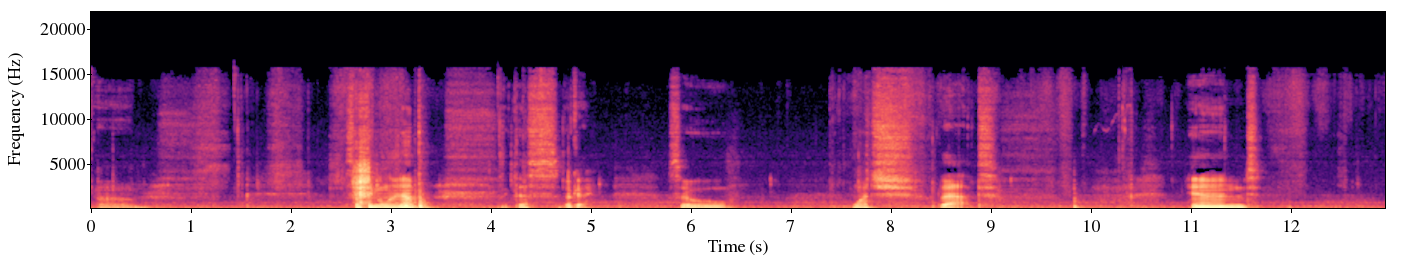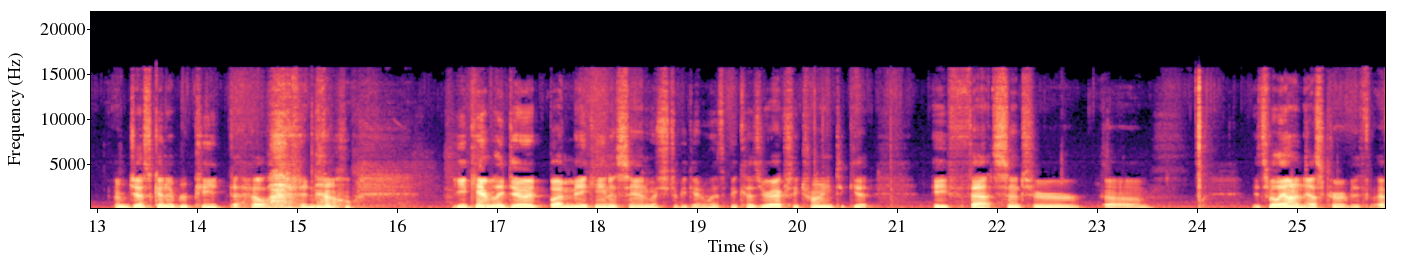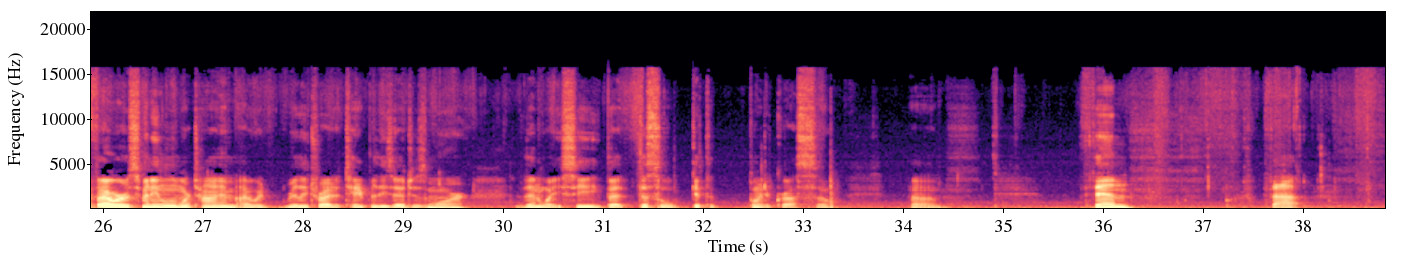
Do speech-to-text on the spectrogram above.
um, something to line up like this. Okay, so watch that. And I'm just going to repeat the hell out of it now. You can't really do it by making a sandwich to begin with because you're actually trying to get a fat center. Um, it's really on an S curve. If, if I were spending a little more time, I would really try to taper these edges more than what you see, but this will get the point across. So um, thin, fat,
